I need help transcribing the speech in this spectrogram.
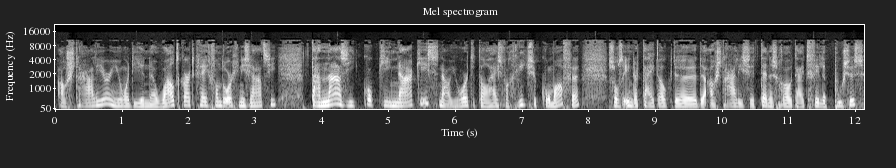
Australiër. Een jongen die een wildcard kreeg van de organisatie. Tanasi Kokinakis. Nou, je hoort het al, hij is van Griekse komaf. Zoals in der tijd ook de, de Australische tennisgrootheid Philip Poeses.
